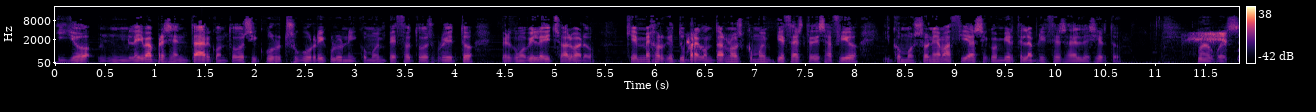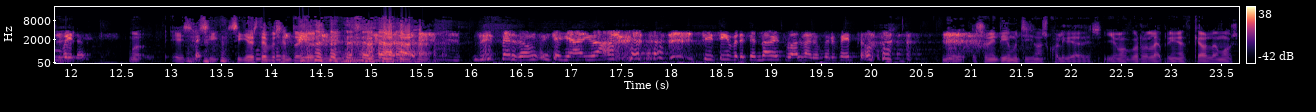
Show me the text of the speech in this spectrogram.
y yo mm, la iba a presentar con todo su, cur- su currículum y cómo empezó todo su proyecto, pero como bien le he dicho Álvaro, ¿quién mejor que tú para contarnos cómo empieza este desafío y cómo Sonia Macías se convierte en la princesa del desierto? Bueno, pues... eh, Bueno. bueno, eh, si, si- si quieres te presento yo, Sonia. Perdón, que ya iba. sí, sí, preséntame tú, Álvaro, perfecto. Sonia tiene muchísimas cualidades. Yo me acuerdo la primera vez que hablamos,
